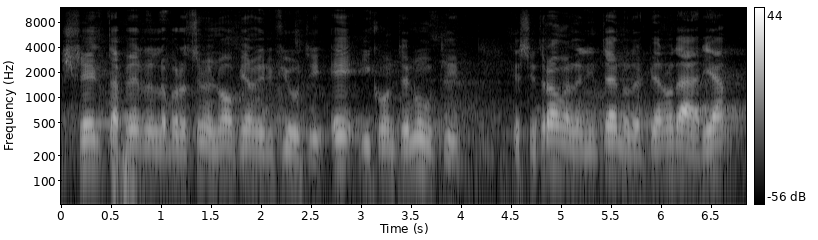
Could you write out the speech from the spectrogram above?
scelta per l'elaborazione del nuovo piano di rifiuti e i contenuti che si trovano all'interno del piano d'aria,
